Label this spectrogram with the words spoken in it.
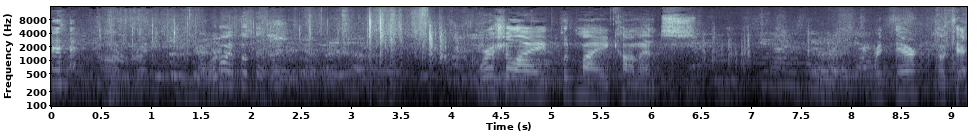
Alrighty. Where do I put this? Where shall I put my comments? Right there? Okay.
